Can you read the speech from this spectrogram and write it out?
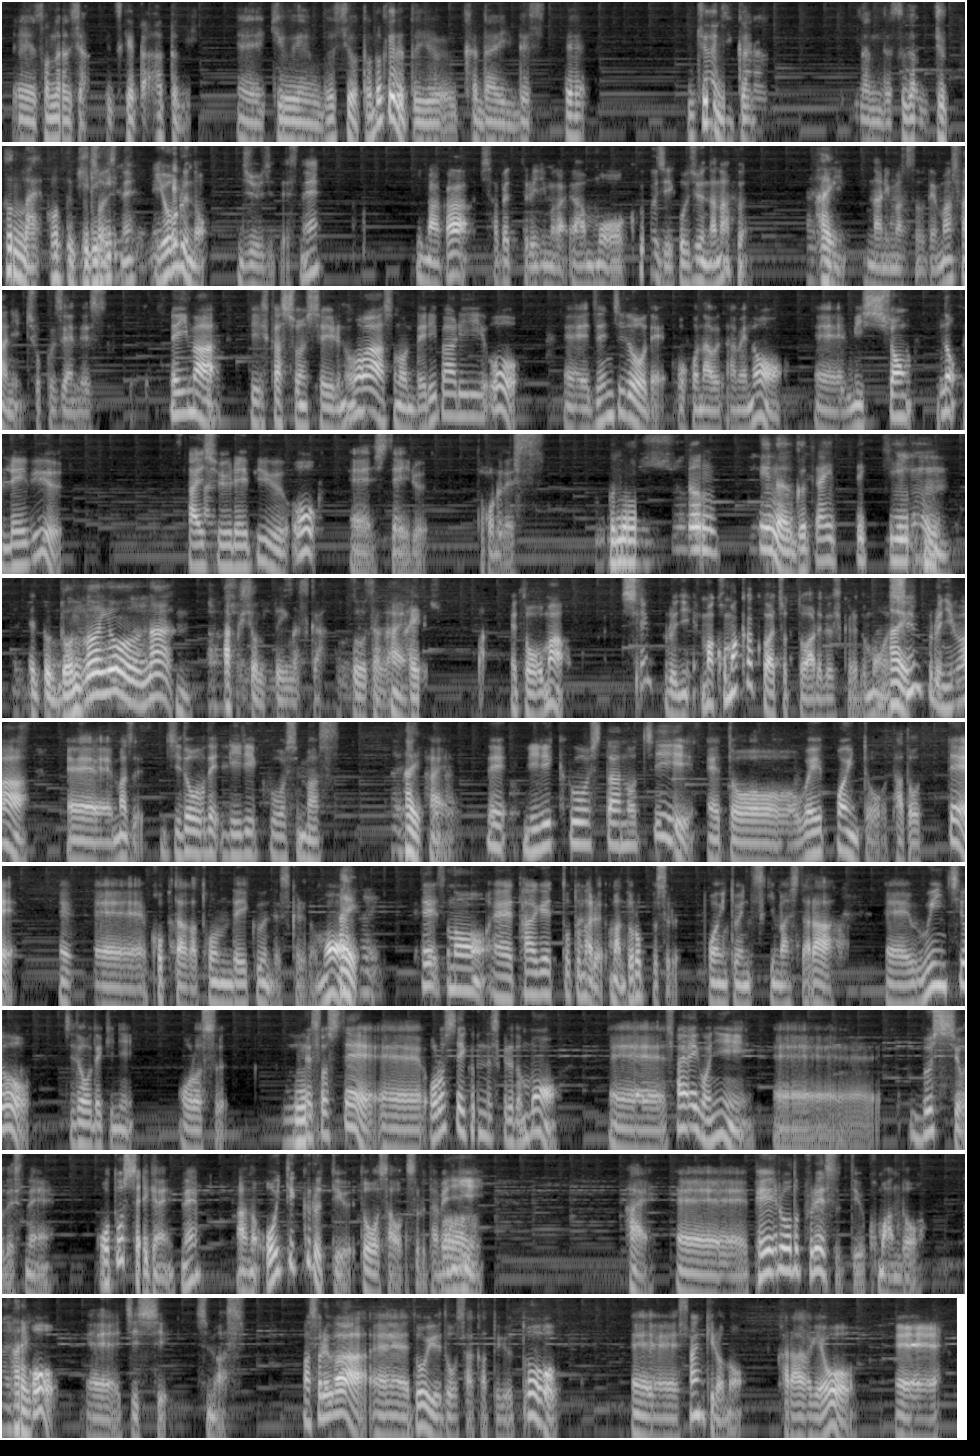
えー、遭難者見つけた後に、えー救援物資を届けるという課題でして、10時からなんですが、10分前、ほんとギリギリそうですね。夜の10時ですね。今が、喋ってる今が、あもう9時57分はい。になりますので、まさに直前です。で、今、ディスカッションしているのは、そのデリバリーを、えー全自動で行うための、えーミッションのレビュー、最終レビューを、えーしているところです。このミッションっていうのは具体的に、うん。えっと、どのようなうんアクションといいますか、動作が入る。えっと、まあ、シンプルに、まあ、細かくはちょっとあれですけれども、はいシンプルには、えーまず自動で離陸をします。はい。はい。で、離陸をした後、えっと、ウェイポイントをたどって、ええーコプターが飛んでいくんですけれども、はい。で、その、えーターゲットとなる、まあ、ドロップするポイントにつきましたら、えーウィンチを自動的に下ろす。でそして、えー下ろしていくんですけれども、えー最後に、えー物資をですね、落としちゃいけないんですね。あの、置いてくるっていう動作をするために、はい、えーペイロードプレイスっていうコマンドはい。を、えー実施します。まあ、それは、えーどういう動作かというと、えー3キロの唐揚げを、えー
